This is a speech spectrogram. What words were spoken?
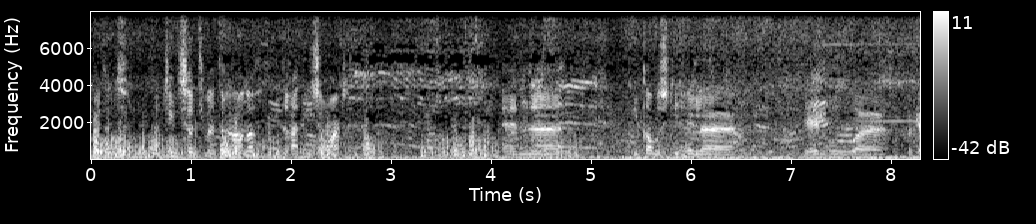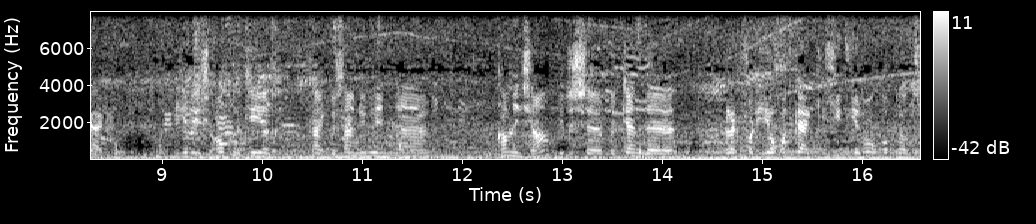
dit is een 10 centimeter radar. Die draait niet zo hard. Kan dus die hele, die hele boel uh, bekijken. Hier is ook een keer, kijk we zijn nu in uh, Kanija. Dit is een uh, bekende plek voor de yoghurt. Kijk, je ziet hier ook op dat,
